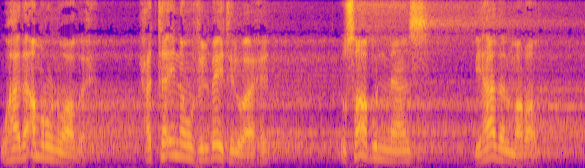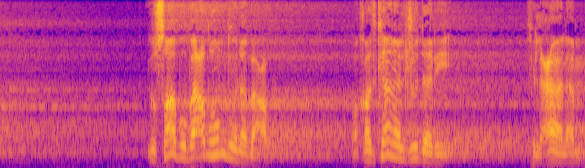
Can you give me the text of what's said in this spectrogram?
وهذا أمر واضح حتى إنه في البيت الواحد يصاب الناس بهذا المرض يصاب بعضهم دون بعض. وقد كان الجدري في العالم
